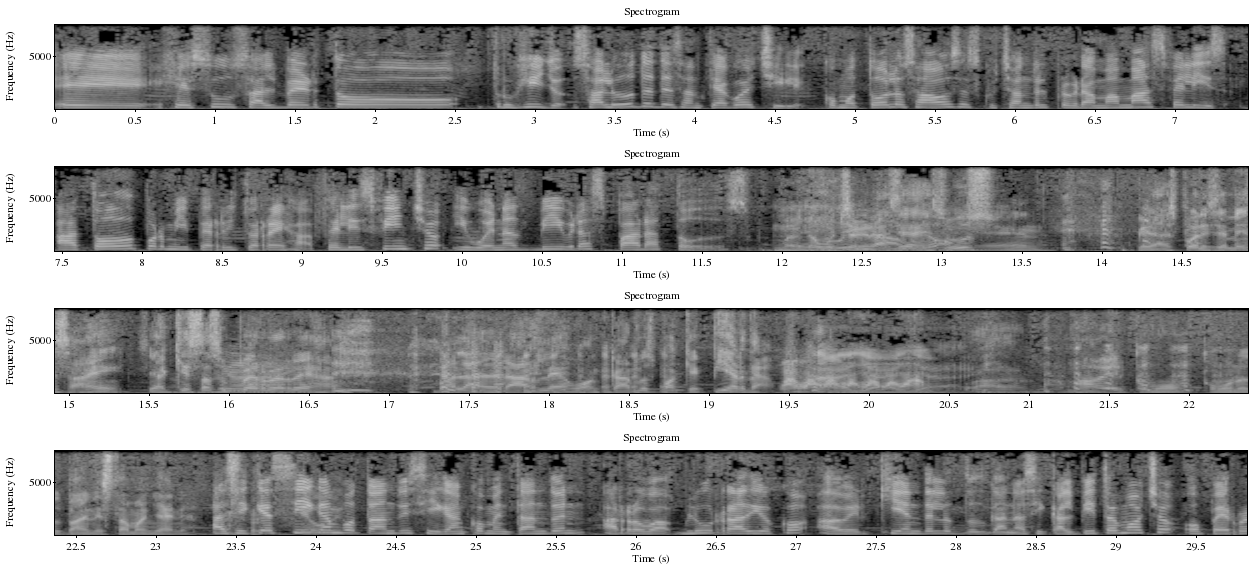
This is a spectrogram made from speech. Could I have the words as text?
Eh, Jesús Alberto Trujillo, saludos desde Santiago de Chile. Como todos los sábados, escuchando el programa más feliz. A todo por mi perrito Reja. Feliz fincho y buenas vibras para todos. Bueno, muchas Uy, gracias, Mauro. Jesús. Gracias por ese mensaje. Sí, aquí está su perro de reja. Va a ladrarle a Juan Carlos para que pierda. Vamos a ver cómo, cómo nos va en esta mañana. Así que sigan votando y sigan comentando en arroba Blue Radio Co a ver quién de los dos gana, si Calvito Mocho o Perro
